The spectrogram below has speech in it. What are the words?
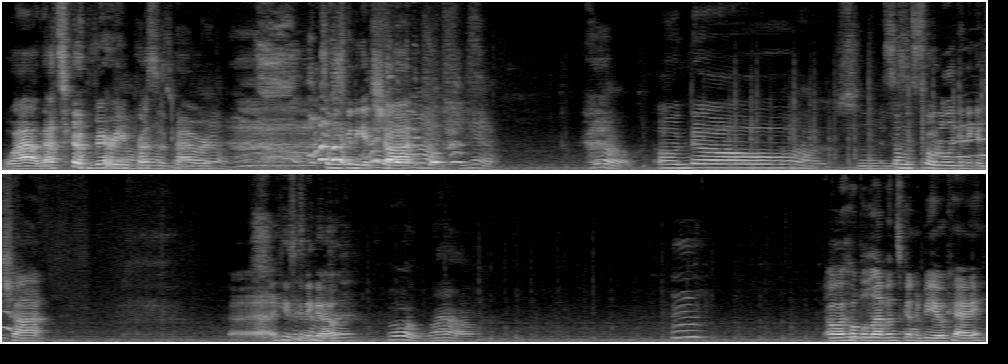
Wow, that's a very Wow, impressive that's a- power. yeah. Someone's gonna get shot. Gosh, yeah. Whoa. Oh no. Oh. Someone's totally gonna get shot. Uh, he's, gonna, go. die. Oh, wow. Mm. Oh, I hope Eleven's gonna be okay.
